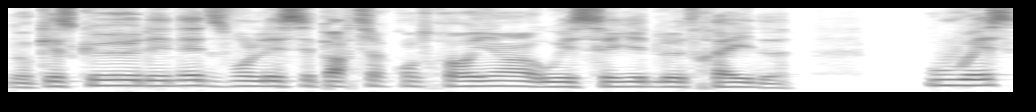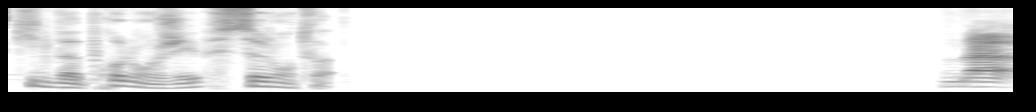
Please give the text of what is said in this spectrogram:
Donc est-ce que les Nets vont le laisser partir contre rien ou essayer de le trade? Ou est-ce qu'il va prolonger selon toi? Bah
